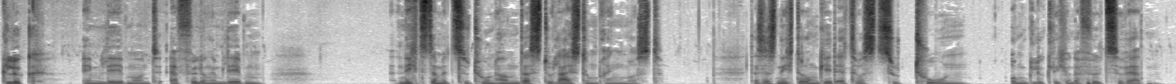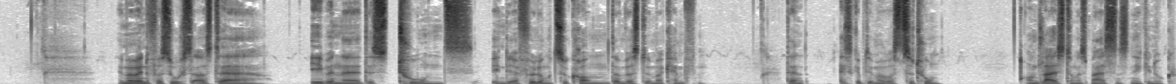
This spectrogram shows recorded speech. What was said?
Glück im Leben und Erfüllung im Leben nichts damit zu tun haben, dass du Leistung bringen musst. Dass es nicht darum geht, etwas zu tun, um glücklich und erfüllt zu werden. Immer wenn du versuchst, aus der Ebene des Tuns in die Erfüllung zu kommen, dann wirst du immer kämpfen. Denn es gibt immer was zu tun. Und Leistung ist meistens nie genug.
